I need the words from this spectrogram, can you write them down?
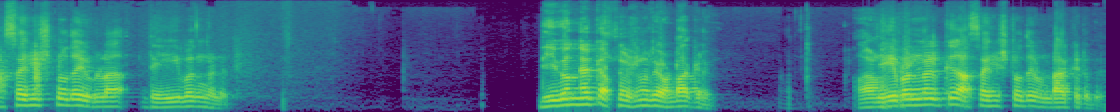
അസഹിഷ്ണുതയുള്ള ദൈവങ്ങൾ ദൈവങ്ങൾക്ക് അസഹിഷ്ണുത ഉണ്ടാക്കരുത്. ദൈവങ്ങൾക്ക് അസഹിഷ്ണുത ഉണ്ടാക്കരുത്.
